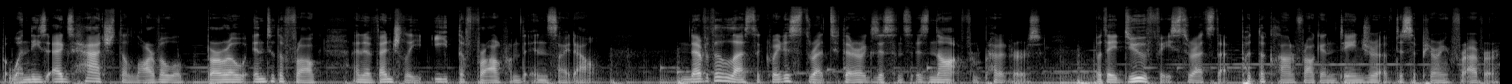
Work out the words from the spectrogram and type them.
But when these eggs hatch, the larva will burrow into the frog and eventually eat the frog from the inside out. Nevertheless, the greatest threat to their existence is not from predators, but they do face threats that put the clown frog in danger of disappearing forever.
